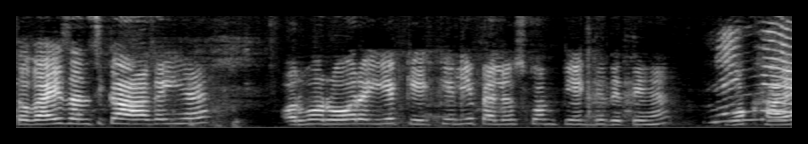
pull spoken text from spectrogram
तो गाइस अंशिका आ गई है और वो रो रही है केक के लिए। पहले उसको हम केक दे देते हैं। वो खाए।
